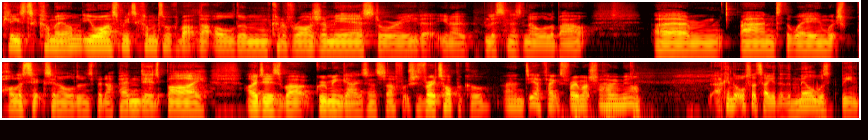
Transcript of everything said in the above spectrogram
pleased to come on. You asked me to come and talk about that Oldham kind of Raja Miah story that you know listeners know all about um, and the way in which politics in Oldham's been upended by ideas about grooming gangs and stuff, which is very topical. And yeah, thanks very much for having me on. I can also tell you that the mill was being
